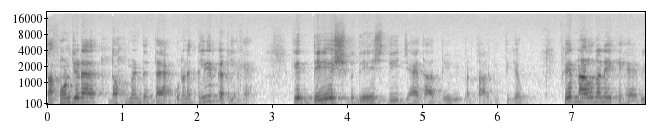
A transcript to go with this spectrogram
ਤਾਂ ਹੁਣ ਜਿਹੜਾ ਡਾਕੂਮੈਂਟ ਦਿੱਤਾ ਹੈ, ਉਹਨਾਂ ਨੇ ਕਲੀਅਰ ਕੱਟ ਲਿਖਿਆ ਕਿ ਦੇਸ਼ ਵਿਦੇਸ਼ ਦੀ ਜਾਇਦਾਦ ਦੀ ਵੀ ਪੜਤਾਲ ਕੀਤੀ ਜਾਊ। ਫਿਰ ਨਾਲ ਉਹਨਾਂ ਨੇ ਇਹ ਕਿਹਾ ਵੀ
